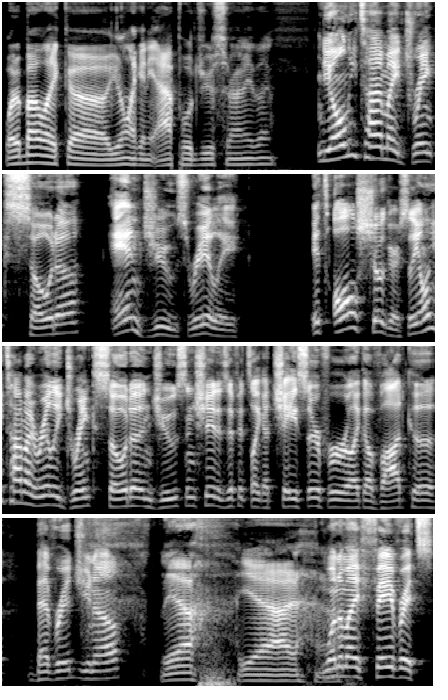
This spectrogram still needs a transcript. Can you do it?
what about like uh you don't like any apple juice or anything? the only time I drink soda and juice, really, it's all sugar. So the only time I really drink soda and juice and shit is if it's like a chaser for like a vodka beverage, you know? Yeah, yeah. I- One of my favorites.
